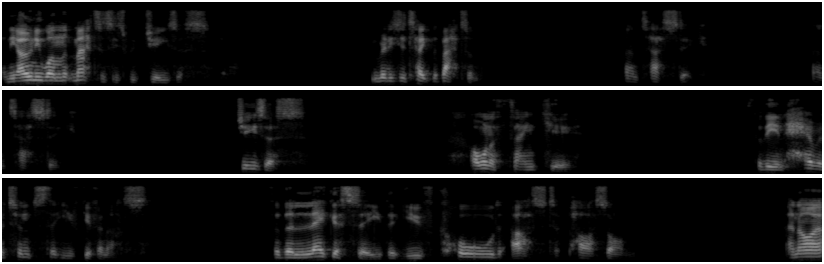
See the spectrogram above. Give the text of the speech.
And the only one that matters is with Jesus. You ready to take the baton? Fantastic. Fantastic. Jesus, I want to thank you for the inheritance that you've given us, for the legacy that you've called us to pass on. And I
